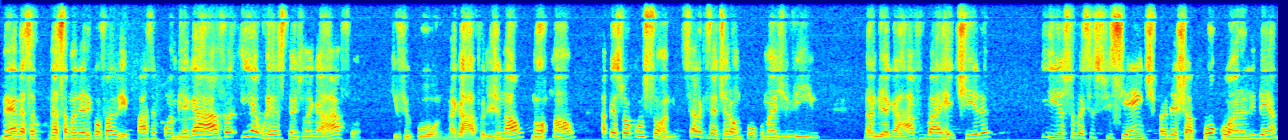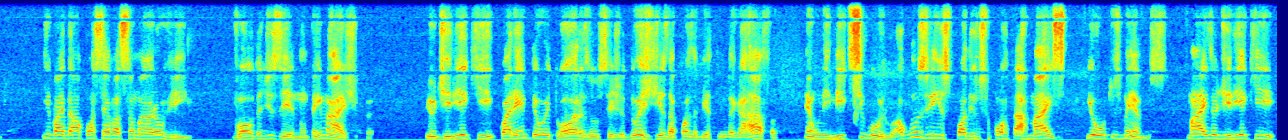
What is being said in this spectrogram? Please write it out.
né, nessa, nessa maneira que eu falei. Passa por uma meia garrafa e o restante da garrafa, que ficou na garrafa original, normal, a pessoa consome. Se ela quiser tirar um pouco mais de vinho da meia garrafa, vai, retira, e isso vai ser suficiente para deixar pouco ar ali dentro e vai dar uma conservação maior ao vinho. Volto a dizer, não tem mágica. Eu diria que 48 horas, ou seja, dois dias após a abertura da garrafa, é um limite seguro. Alguns vinhos podem suportar mais e outros menos. Mas eu diria que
